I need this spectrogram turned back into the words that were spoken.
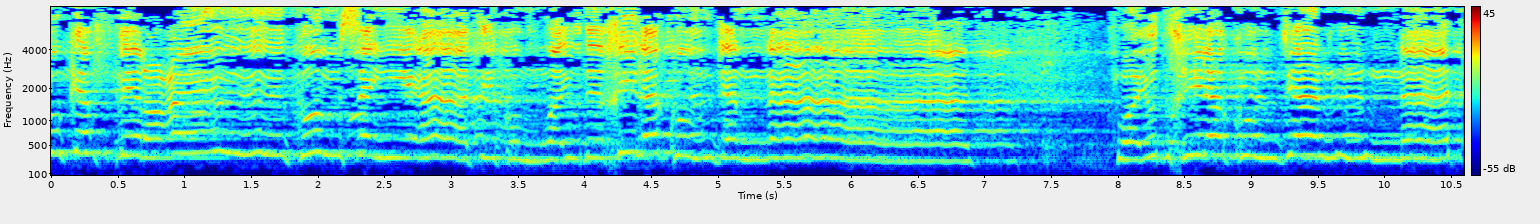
يكفر عنكم سيئاتكم ويدخلكم جنات ويدخلكم جنات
